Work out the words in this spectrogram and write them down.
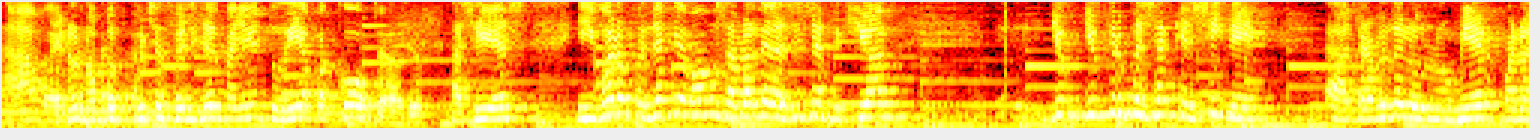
Ah, bueno, no, pues muchas felicidades mañana en tu día, Paco. Muchas gracias. Así es. Y bueno, pues ya que vamos a hablar de la ciencia ficción, yo, yo quiero pensar que el cine, a través de los Lumière, bueno,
